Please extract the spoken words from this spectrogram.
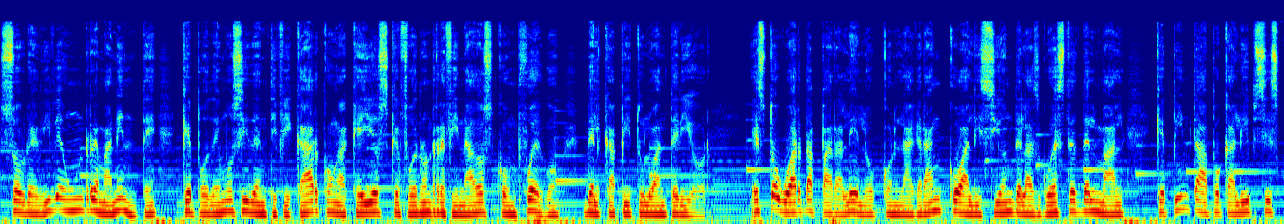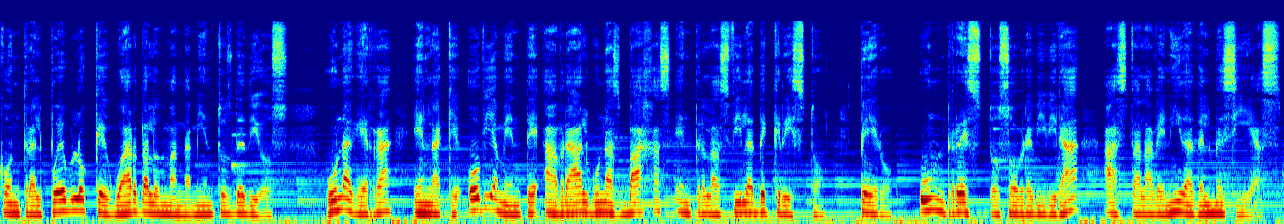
sobrevive un remanente que podemos identificar con aquellos que fueron refinados con fuego del capítulo anterior. Esto guarda paralelo con la gran coalición de las huestes del mal que pinta Apocalipsis contra el pueblo que guarda los mandamientos de Dios. Una guerra en la que obviamente habrá algunas bajas entre las filas de Cristo, pero un resto sobrevivirá hasta la venida del Mesías.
